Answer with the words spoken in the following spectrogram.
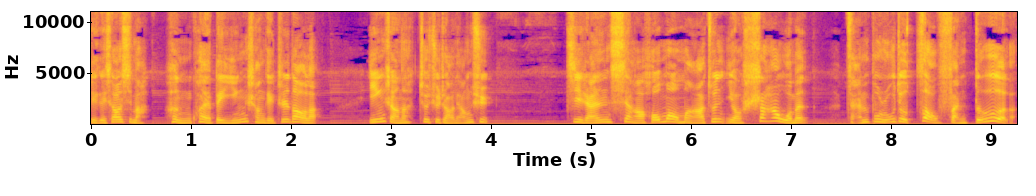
这个消息嘛，很快被迎赏给知道了。迎赏呢，就去找梁旭。既然夏侯茂、马尊要杀我们，咱不如就造反得了。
